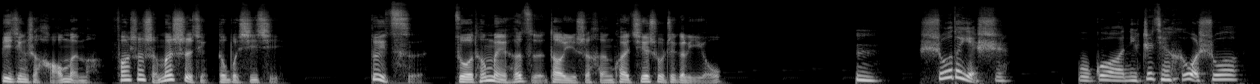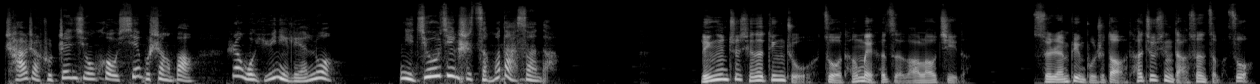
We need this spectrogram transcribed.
毕竟是豪门嘛，发生什么事情都不稀奇。对此，佐藤美和子倒也是很快接受这个理由。嗯，说的也是。不过你之前和我说，查找出真凶后先不上报，让我与你联络，你究竟是怎么打算的？林恩之前的叮嘱，佐藤美和子牢牢记得。虽然并不知道他究竟打算怎么做，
